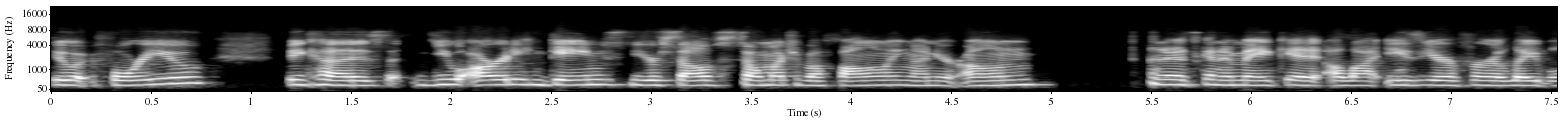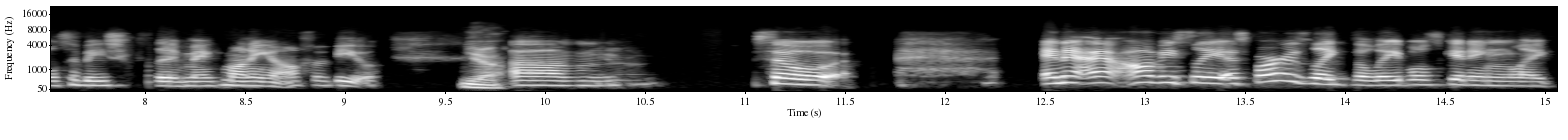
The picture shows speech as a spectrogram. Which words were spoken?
do it for you because you already gained yourself so much of a following on your own and it's going to make it a lot easier for a label to basically make money off of you. Yeah. Um so and obviously as far as like the labels getting like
